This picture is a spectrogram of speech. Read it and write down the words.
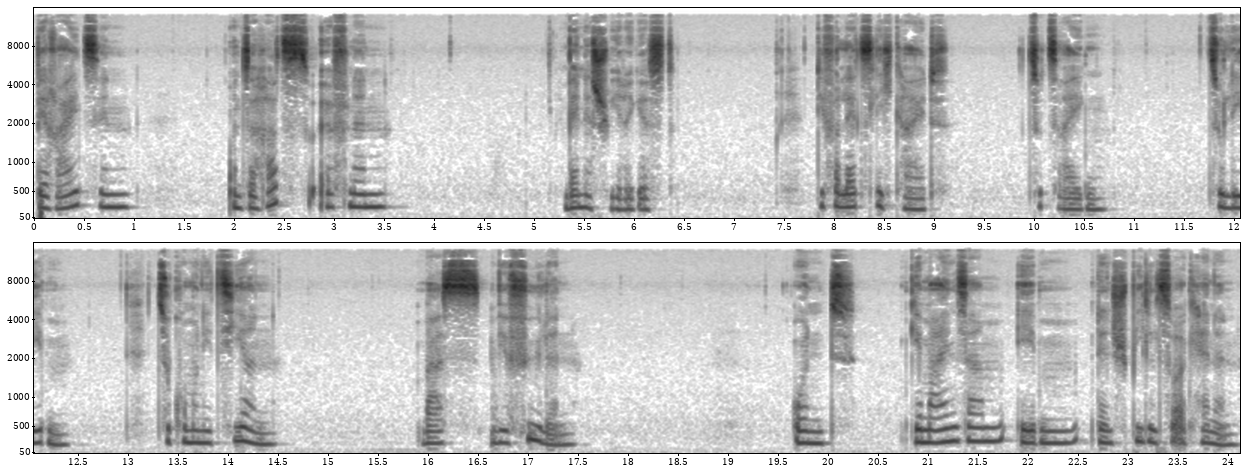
bereit sind, unser Herz zu öffnen, wenn es schwierig ist, die Verletzlichkeit zu zeigen, zu leben, zu kommunizieren, was wir fühlen und gemeinsam eben den Spiegel zu erkennen.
